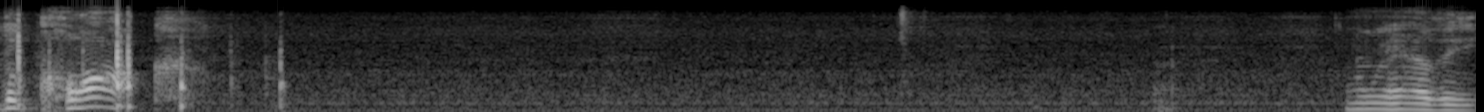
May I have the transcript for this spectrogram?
The clock! And we have the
